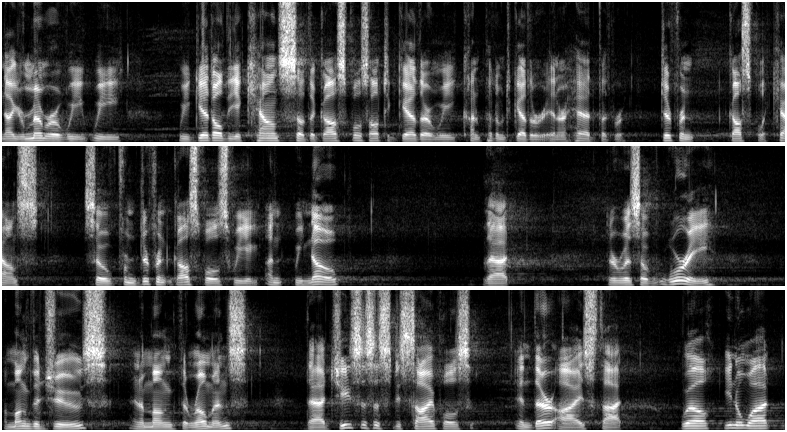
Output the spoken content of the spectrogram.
Now, you remember, we, we, we get all the accounts of the Gospels all together, and we kind of put them together in our head, but different Gospel accounts. So, from different Gospels, we, we know that there was a worry among the Jews and among the Romans that Jesus' disciples, in their eyes, thought, well, you know what?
